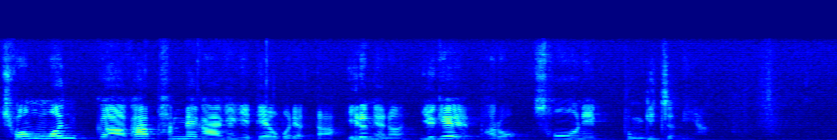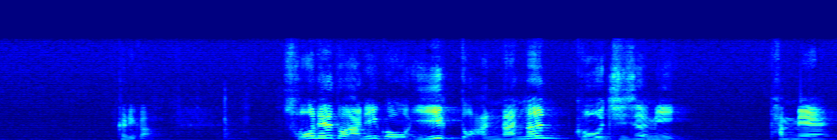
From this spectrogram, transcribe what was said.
총원가가 판매 가격이 되어버렸다. 이러면은 이게 바로 손익 분기점이야. 그러니까 손해도 아니고 이익도 안 나는 그 지점이 판매량이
